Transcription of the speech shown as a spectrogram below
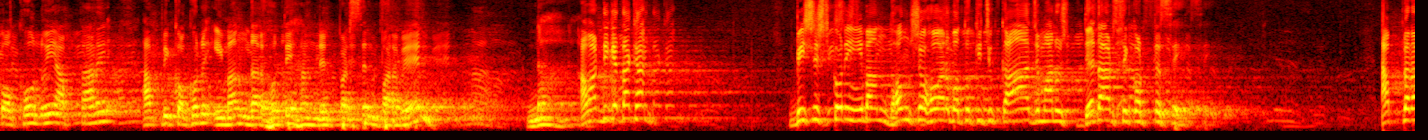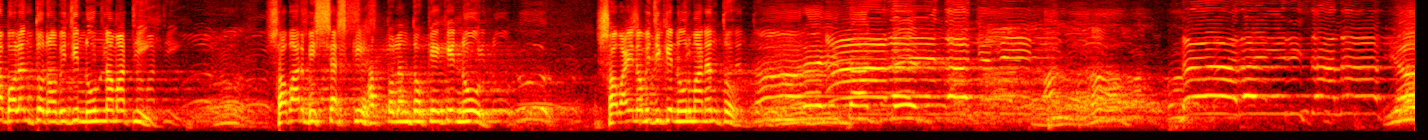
কখনোই আপনার, আপনি কখনো ইমানদার হতে হান্ড্রেড পার্সেন্ট পারবেন না। আমার দিকে তাকান। বিশেষ করে ইমান ধ্বংস হওয়ার মতো কিছু কাজ মানুষ দেদারসে করতেছে। আপনারা বলেন তো নবীজি নূর না মাটি? সবার বিশ্বাস কি? হাত তোলেন তো কে কে নূর? সবাই নবীজিকে নূর মানেন তো? ইয়া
